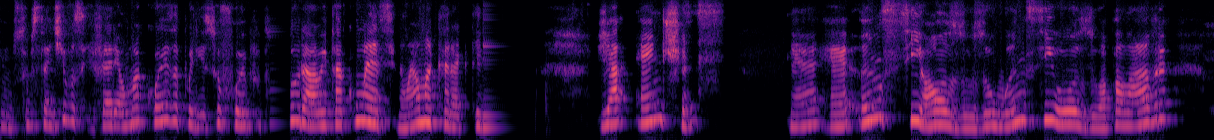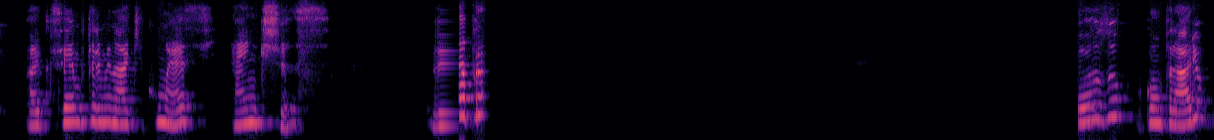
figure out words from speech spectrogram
um substantivo, se refere a uma coisa, por isso foi para o plural e está com S, não é uma característica. Já anxious, né, é ansiosos ou ansioso. A palavra vai sempre terminar aqui com S, anxious. O contrário,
